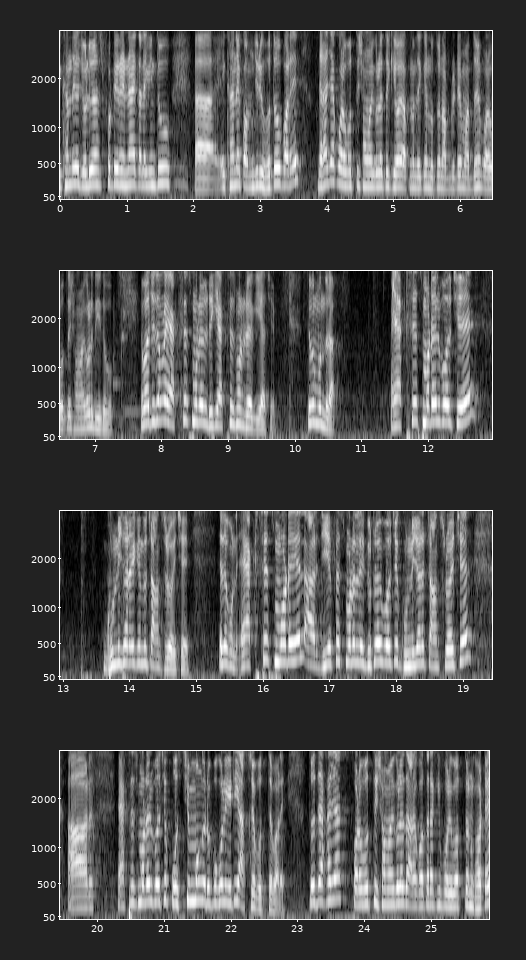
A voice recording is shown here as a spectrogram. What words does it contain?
এখান থেকে জলীয় বাষ্প টেনে নেয়, তাহলে কিন্তু এখানে কমজোরি হতেও পারে। দেখা যাক পরবর্তী সময়গুলোতে কী হয়। আপনাদেরকে নতুন আপডেটের মাধ্যমে পরবর্তী সময়গুলো দিয়ে দেবো। এবার যদি আমরা অ্যাক্সেস মডেল দেখি অ্যাক্সেস মডেলে কী আছে? দেখুন বন্ধুরা অ্যাক্সেস মডেল বলছে, ঘূর্ণিঝড়ের কিন্তু চান্স রয়েছে। এ দেখুন অ্যাক্সেস মডেল আর জিএফএস মডেল এই দুটোই বলছে ঘূর্ণিঝড়ের চান্স রয়েছে। আর অ্যাক্সেস মডেল বলছে পশ্চিমবঙ্গের উপকূলে এটি আছড়ে পড়তে পারে। তো দেখা যাক, পরবর্তী সময়গুলোতে আরও কতটা কী পরিবর্তন ঘটে।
